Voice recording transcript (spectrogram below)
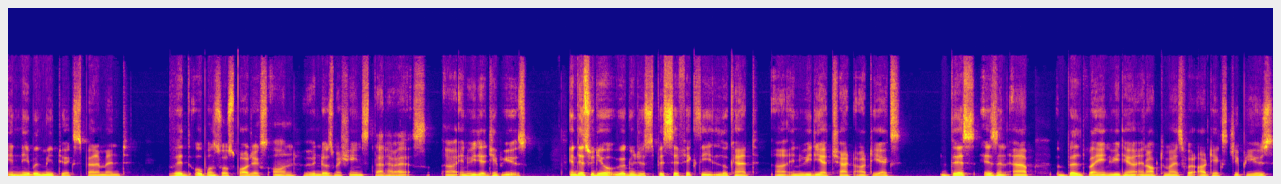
enable me to experiment with open source projects on Windows machines that has uh, NVIDIA GPUs. In this video, we're going to specifically look at uh, NVIDIA Chat RTX. This is an app built by NVIDIA and optimized for RTX GPUs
